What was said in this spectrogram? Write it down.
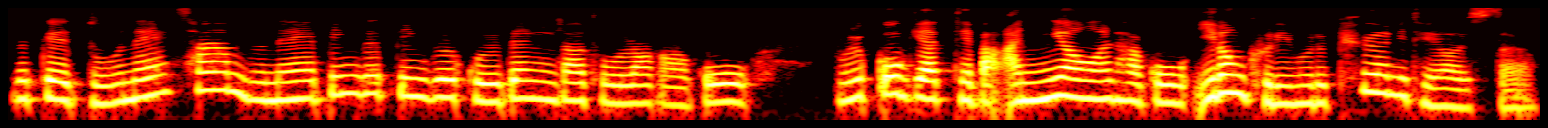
이렇게 눈에 사람 눈에 빙글빙글 골뱅이가 돌아가고 물고기한테 막 안녕을 하고 이런 그림으로 표현이 되어 있어요.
